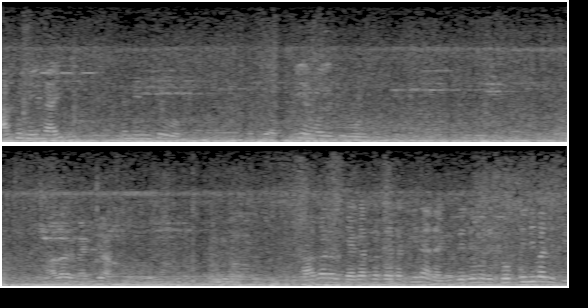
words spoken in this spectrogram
আর কি নেই নাই এমনি নিতে হবে। বিয়ের মধ্যে কি বলব বাজারের এটা কিনা মধ্যে সবজি নিবা নিছি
